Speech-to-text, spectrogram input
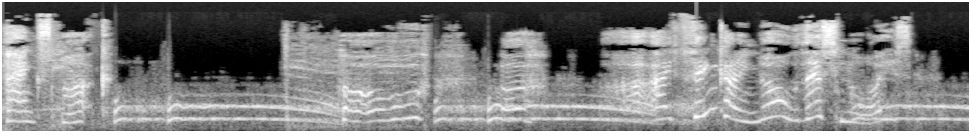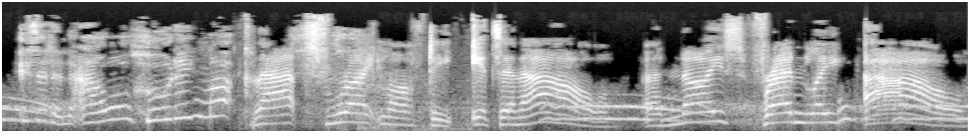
Thanks, Muck. Oh, think I know this noise. Is it an owl hooting, Muck? That's right, Lofty. It's an owl. A nice, friendly owl.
